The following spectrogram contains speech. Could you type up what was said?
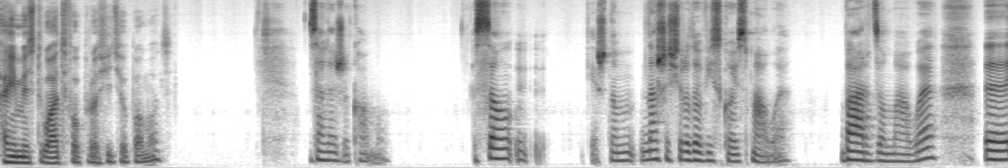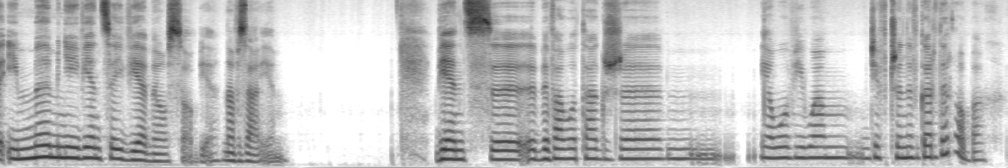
a im jest łatwo prosić o pomoc? Zależy komu. Są, wiesz, no, nasze środowisko jest małe, bardzo małe y, i my mniej więcej wiemy o sobie nawzajem. Więc y, bywało tak, że mm, ja łowiłam dziewczyny w garderobach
